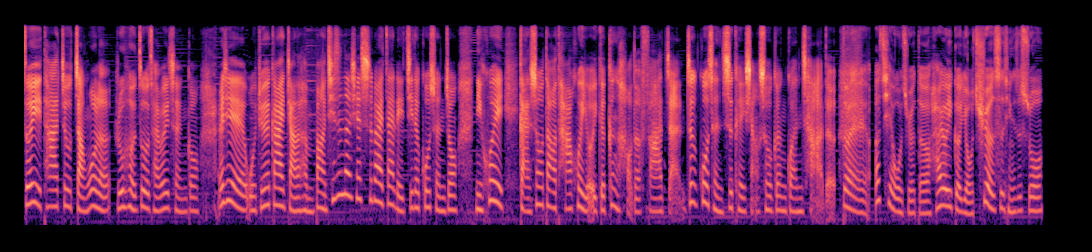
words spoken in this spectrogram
所以他就掌握了如何做才会成功，而且我觉得刚才讲的很棒。其实那些失败在累积的过程中，你会感受到它会有一个更好的发展，这个过程是可以享受跟观察的。对，而且我觉得还有一个有趣的事情是说，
